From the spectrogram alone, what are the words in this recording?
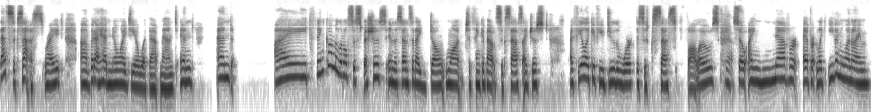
that's success, right? Uh, but I had no idea what that meant, and and I think I'm a little suspicious in the sense that I don't want to think about success. I just, I feel like if you do the work, the success follows. Yes. So I never, ever, like, even when I'm,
